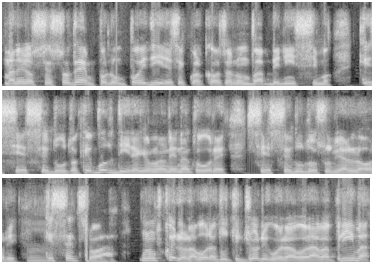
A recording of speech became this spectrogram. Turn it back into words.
ma nello stesso tempo non puoi dire se qualcosa non va benissimo che si è seduto. Che vuol dire che un allenatore si è seduto sugli allori. Mm. Che senso ha? Non, quello lavora tutti i giorni come lavorava prima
